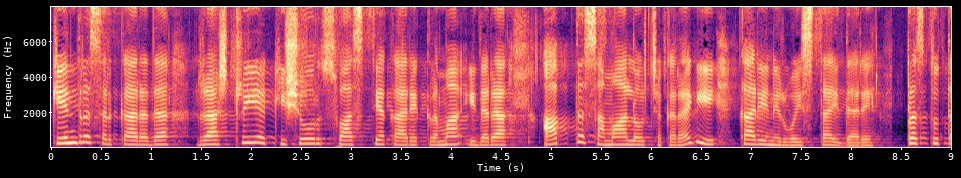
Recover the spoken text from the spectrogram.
ಕೇಂದ್ರ ಸರ್ಕಾರದ ರಾಷ್ಟ್ರೀಯ ಕಿಶೋರ್ ಸ್ವಾಸ್ಥ್ಯ ಕಾರ್ಯಕ್ರಮ ಇದರ ಆಪ್ತ ಸಮಾಲೋಚಕರಾಗಿ ಕಾರ್ಯನಿರ್ವಹಿಸ್ತಾ ಇದ್ದಾರೆ. ಪ್ರಸ್ತುತ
